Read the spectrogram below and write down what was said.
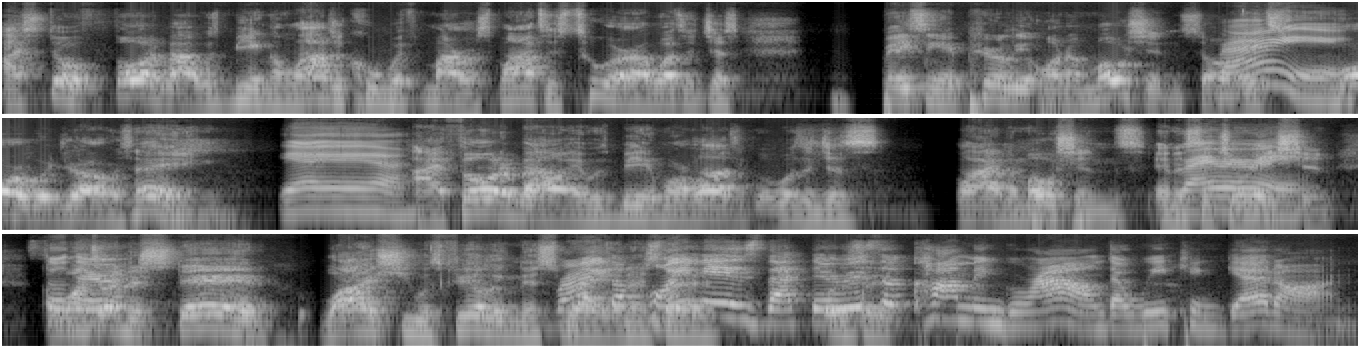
I still thought about was being illogical with my responses to her. I wasn't just basing it purely on emotion. So Right. it's more what Jar was saying. Yeah, yeah, yeah. I thought about it was being more logical. It wasn't just blind emotions in a Right, right, right. Situation. So I want to understand why she was feeling this Right. way. the and point is that there What is is a common ground that we can get on.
